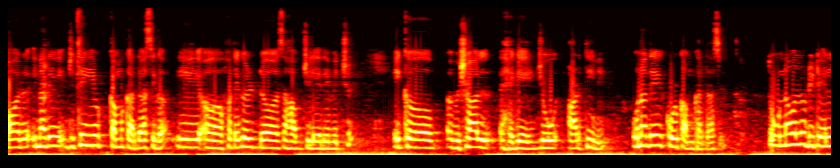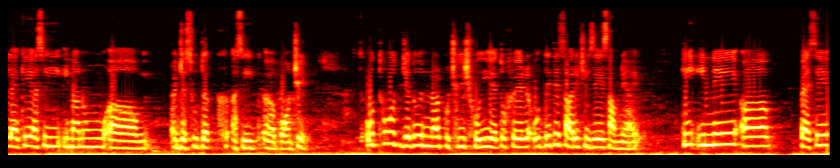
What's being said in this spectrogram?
ਔਰ ਇਹਨਾਂ ਦੇ ਜਿੱਥੇ ਇਹ ਕੰਮ ਕਰਦਾ ਸੀਗਾ ਇਹ ਫਤਿਹਗੜ੍ਹ ਸਾਹਿਬ ਜ਼ਿਲ੍ਹੇ ਦੇ ਵਿੱਚ ਇੱਕ ਵਿਸ਼ਾਲ ਹੈਗੇ ਜੋ ਆੜਤੀ ਨੇ ਉਹਨਾਂ ਦੇ ਕੋਲ ਕੰਮ ਕਰਦਾ ਸੀ। ਤੋਂ ਉਹਨਾਂ ਵੱਲੋਂ ਡਿਟੇਲ ਲੈ ਕੇ ਅਸੀਂ ਇਹਨਾਂ ਨੂੰ ਅ, ਜੱਸੂ ਤੱਕ ਅਸੀਂ ਪਹੁੰਚੇ। ਉੱਥੋਂ ਜਦੋਂ ਇਹਨਾਂ ਨਾਲ ਪੁੱਛਗਿੱਛ ਹੋਈ ਹੈ ਤਾਂ ਫਿਰ ਉਹਦੇ ਤੇ ਸਾਰੀ ਚੀਜ਼ੇ ਸਾਹਮਣੇ ਆਏ ਕਿ ਇਹਨੇ ਪੈਸੇ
